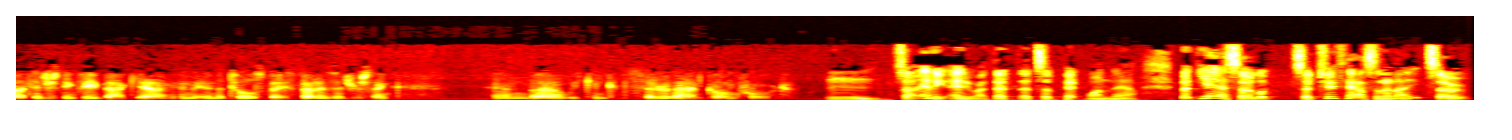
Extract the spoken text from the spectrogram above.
Well, that's interesting feedback. Yeah, in, in the tool space, that is interesting, and uh, we can consider that going forward. Mm. So any, anyway, that, that's a pet one now. But yeah, so look, so 2008, so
